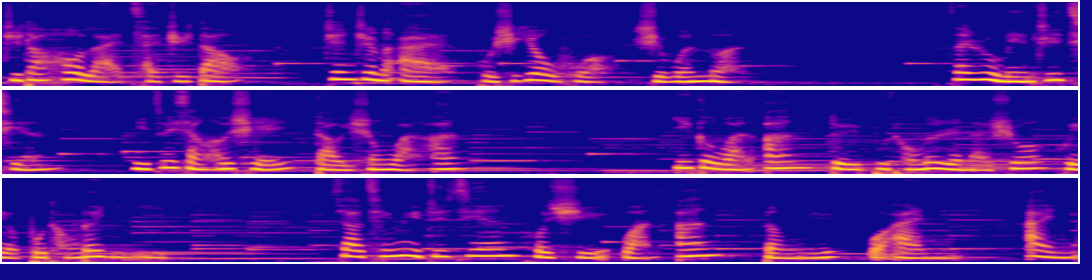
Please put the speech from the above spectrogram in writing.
直到后来才知道，真正的爱不是诱惑，是温暖。在入眠之前，你最想和谁道一声晚安？一个晚安对于不同的人来说会有不同的意义。小情侣之间，或许晚安等于我爱你，爱你。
